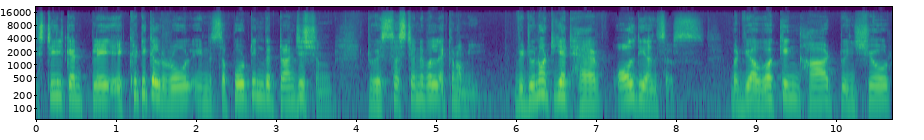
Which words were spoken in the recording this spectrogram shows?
steel can play a critical role in supporting the transition to a sustainable economy. We do not yet have all the answers but we are working hard to ensure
